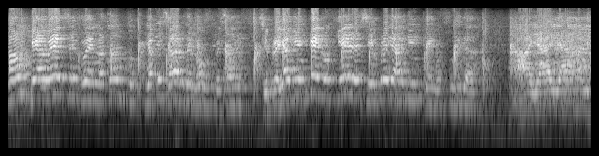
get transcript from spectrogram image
aunque a veces duela tanto y a pesar de los pesares, siempre hay alguien que nos quiere, siempre hay alguien que nos cuida. Ay, ay, ay.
